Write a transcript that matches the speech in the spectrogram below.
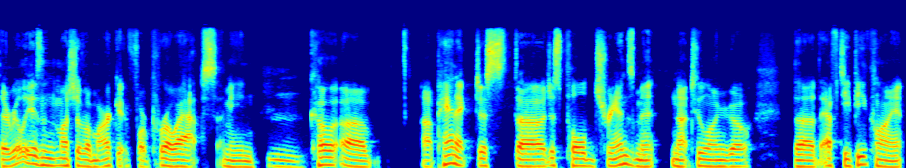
there really isn't much of a market for pro apps. I mean, mm. co- uh, uh, Panic just uh, just pulled Transmit not too long ago, the, the FTP client,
